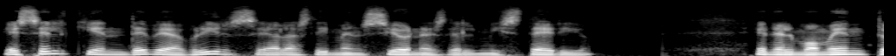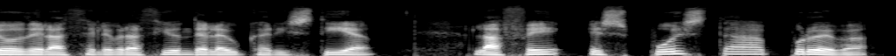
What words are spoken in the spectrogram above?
es él quien debe abrirse a las dimensiones del misterio. En el momento de la celebración de la Eucaristía, la fe es puesta a prueba.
